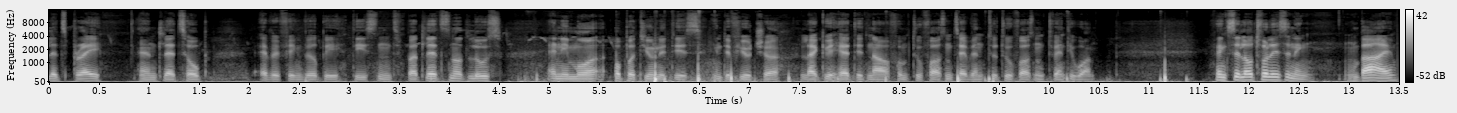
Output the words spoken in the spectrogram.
let's pray, and let's hope everything will be decent. But let's not lose any more opportunities in the future like we had it now from 2007 to 2021. Thanks a lot for listening. Bye.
